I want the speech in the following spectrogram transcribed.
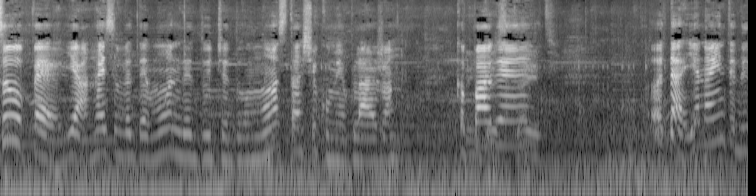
Super! Ia, hai să vedem unde duce drumul ăsta și cum e plaja. Că pare... Uh, da, e înainte de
